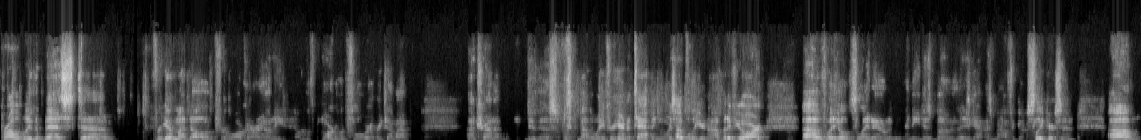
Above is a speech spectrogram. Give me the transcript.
probably the best. Uh, forgive my dog for walking around he, on the hardwood floor every time I I try to do this. By the way, if you're hearing a tapping noise, hopefully you're not, but if you are, uh, hopefully he'll just lay down and, and, eat his bone that he's got in his mouth and go to sleep here soon. Um,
